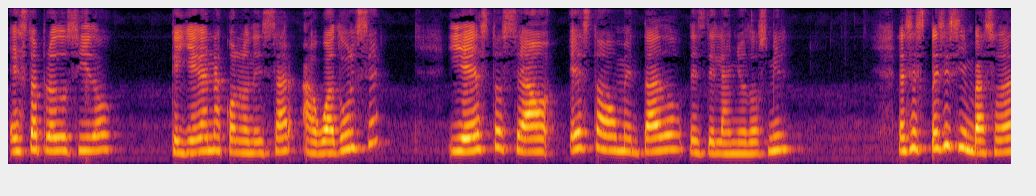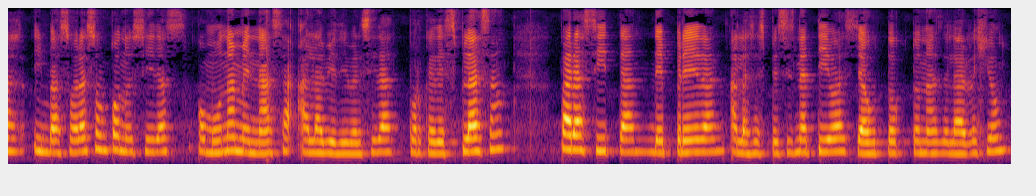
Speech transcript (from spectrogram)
Esto ha producido que llegan a colonizar agua dulce y esto, se ha, esto ha aumentado desde el año 2000. Las especies invasoras, invasoras son conocidas como una amenaza a la biodiversidad porque desplazan, parasitan, depredan a las especies nativas y autóctonas de la región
